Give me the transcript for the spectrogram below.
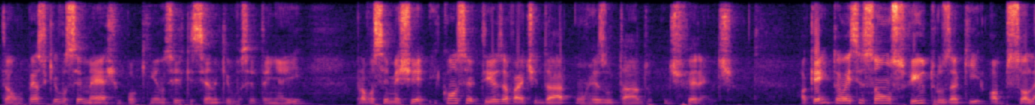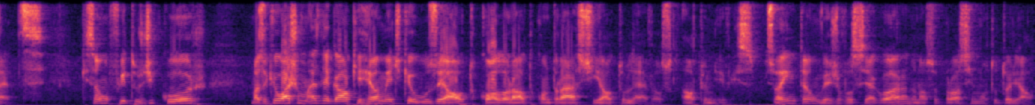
Então, peço que você mexa um pouquinho, não sei que cena que você tem aí, para você mexer e com certeza vai te dar um resultado diferente. Ok? Então, esses são os filtros aqui obsoletos que são filtros de cor, mas o que eu acho mais legal que realmente que eu uso é alto color, alto contraste e alto levels, alto níveis. Isso aí então, vejo você agora no nosso próximo tutorial.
